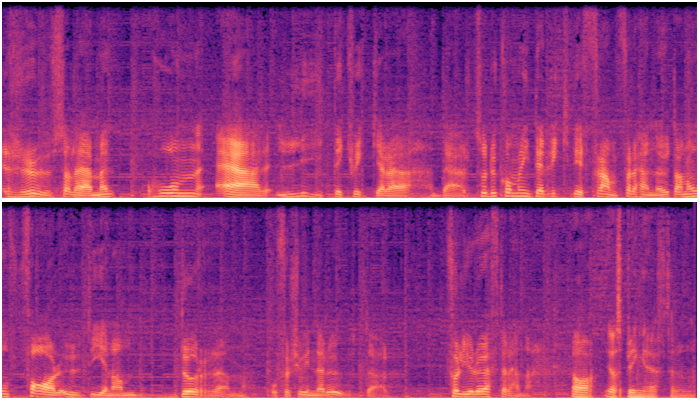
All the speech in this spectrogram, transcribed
rusar där, men hon är lite kvickare där, så du kommer inte riktigt framför henne utan hon far ut genom dörren och försvinner ut där. Följer du efter henne? Ja, jag springer efter henne.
